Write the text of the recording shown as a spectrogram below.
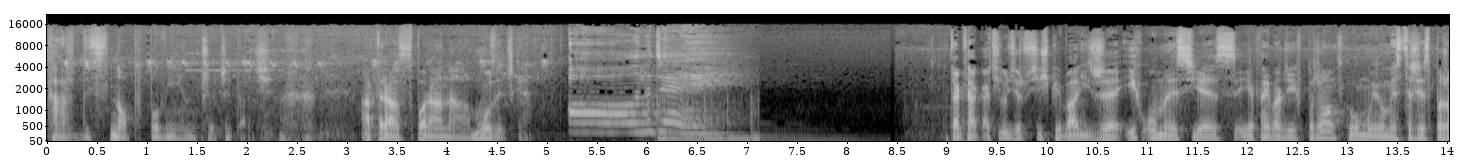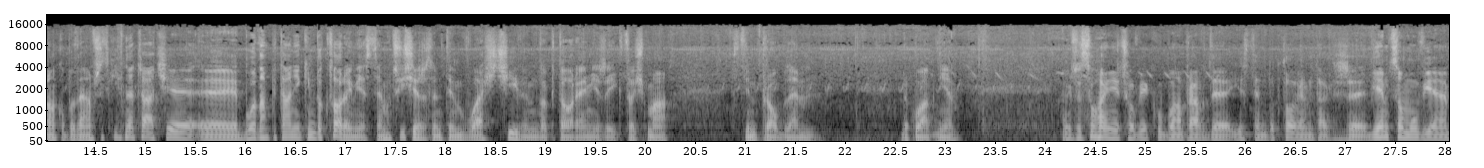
każdy snop powinien przeczytać. A teraz pora na muzyczkę. Tak, tak. A ci ludzie oczywiście śpiewali, że ich umysł jest jak najbardziej w porządku, mój umysł też jest w porządku. Pozdrawiam wszystkich na czacie. E, było tam pytanie, kim doktorem jestem. Oczywiście, że jestem tym właściwym doktorem, jeżeli ktoś ma z tym problem. Dokładnie. Także słuchaj mnie człowieku, bo naprawdę jestem doktorem, także wiem co mówię,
